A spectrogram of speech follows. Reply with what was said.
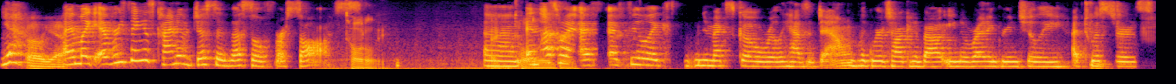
yeah. Oh yeah. I'm like everything is kind of just a vessel for sauce. Totally. I Um, totally and that's agree. why I, I feel like New Mexico really has it down. Like we were talking about, you know, red and green chili at Twisters,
